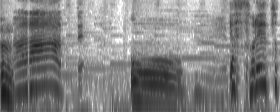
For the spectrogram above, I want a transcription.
うん。あーって。おー。うんいや、それちょっ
